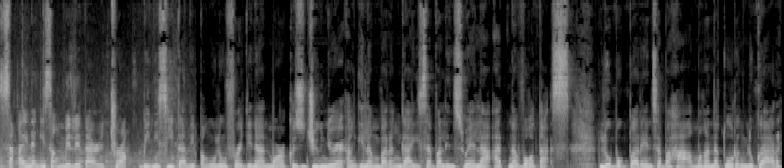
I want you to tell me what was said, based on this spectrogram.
Sakay ng isang military truck, binisita ni Pangulong Ferdinand Marcos Jr. ang ilang barangay sa Valenzuela at Navotas. Lubog pa rin sa baha ang mga naturang lugar,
